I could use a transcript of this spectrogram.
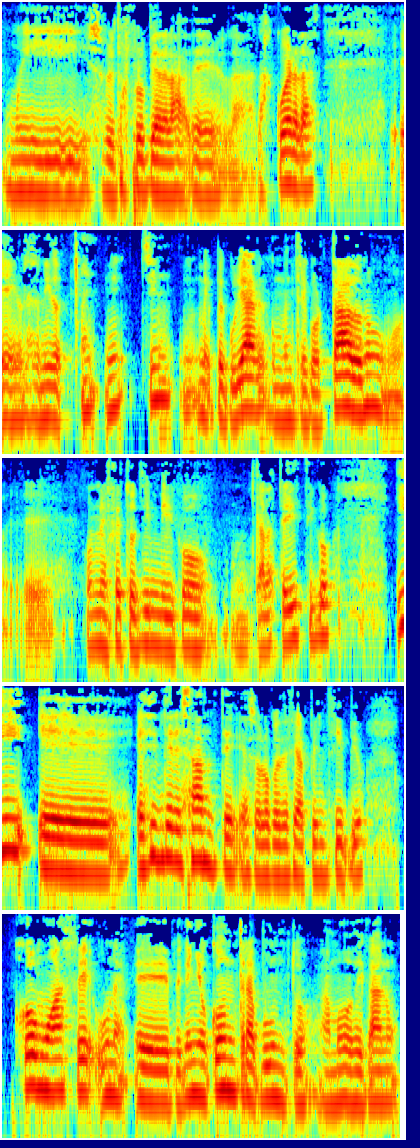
muy, sobre todo propia de, la, de las cuerdas, eh, un sonido eh, eh, peculiar, como entrecortado, ¿no? Eh, con un efecto tímbrico característico. Y es interesante, eso es lo que decía al principio, cómo hace un pequeño contrapunto a modo de canon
